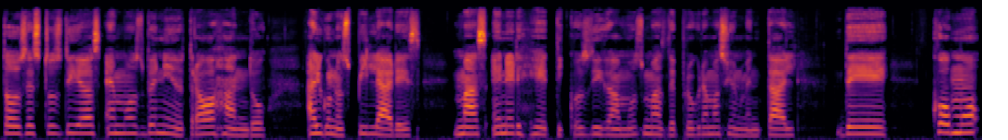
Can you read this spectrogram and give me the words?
Todos estos días hemos venido trabajando algunos pilares más energéticos, digamos, más de programación mental, de cómo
